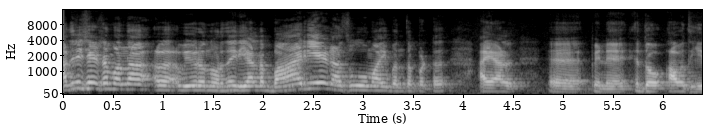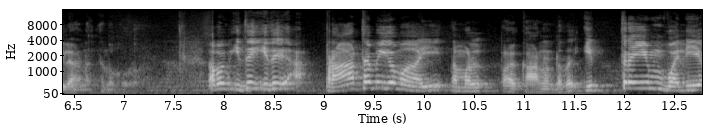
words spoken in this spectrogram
അതിനുശേഷം വന്ന വിവരം എന്ന് പറഞ്ഞാൽ ഇയാളുടെ ഭാര്യയുടെ അസുഖവുമായി ബന്ധപ്പെട്ട് അയാൾ പിന്നെ എന്തോ അവധിയിലാണ് എന്നൊക്കെ ഉള്ളത്. അപ്പം ഇത് ഇത് പ്രാഥമികമായി നമ്മൾ കാണേണ്ടത് ഇത്രയും വലിയ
